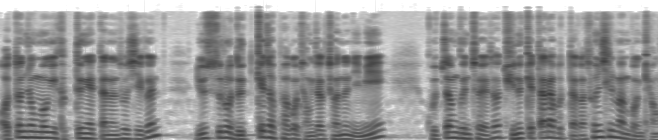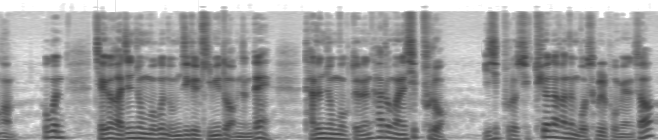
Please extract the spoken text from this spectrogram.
어떤 종목이 급등했다는 소식은 뉴스로 늦게 접하고 정작 저는 이미 고점 근처에서 뒤늦게 따라붙다가 손실만 본 경험 혹은 제가 가진 종목은 움직일 기미도 없는데 다른 종목들은 하루 만에 10% 20%씩 튀어나가는 모습을 보면서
